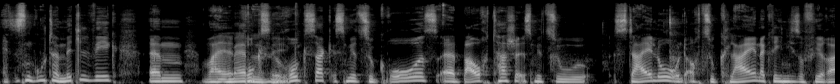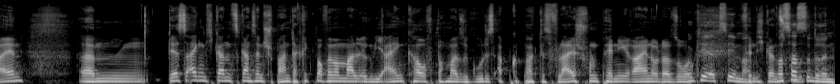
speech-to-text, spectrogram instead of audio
es ist ein guter Mittelweg, ähm, weil Rucks. Rucksack ist mir zu groß, äh, Bauchtasche ist mir zu stylo und auch zu klein, da kriege ich nicht so viel rein. Ähm, der ist eigentlich ganz, ganz entspannt. Da kriegt man auch, wenn man mal irgendwie einkauft, noch mal so gutes abgepacktes Fleisch von Penny rein oder so. Okay, erzähl mal. Finde ich ganz Was gut. hast du drin?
